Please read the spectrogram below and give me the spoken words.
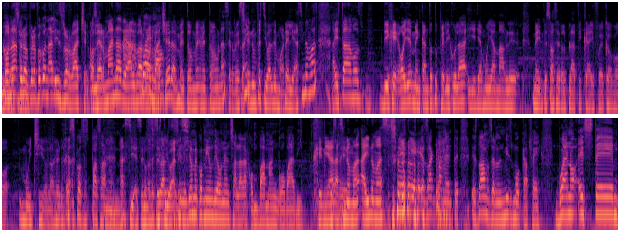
Con vez pero, en- pero fue con Alice Rorbacher, con O sea, la hermana de ah, Álvaro bueno. Rorbacher. Me tomé, me tomé una cerveza Sí. en un festival de Morelia. Así nomás, ahí estábamos. Dije, oye, me encantó tu película. Y ella, muy amable, me empezó a hacer la plática. Y fue como muy chido, la verdad. Esas cosas pasan en Así es, en los, los festivales. festivales. cine. Yo me comí un día una ensalada con Baman Gobadi. Genial, Este, así nomás, ahí nomás. Sí, exactamente. Estábamos en el mismo café. Bueno, este,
